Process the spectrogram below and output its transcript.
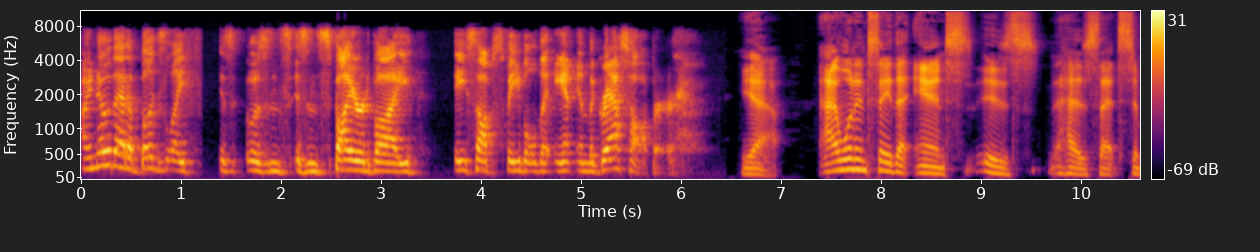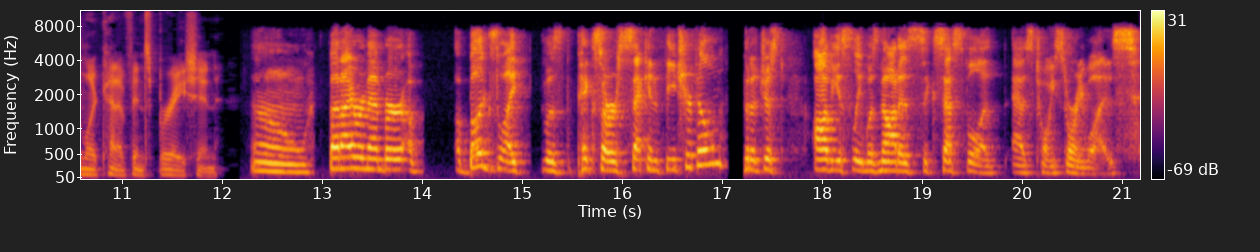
I know that A Bug's Life is was is inspired by Aesop's fable, The Ant and the Grasshopper. Yeah, I wouldn't say that Antz is has that similar kind of inspiration. Oh, but I remember a, a Bug's Life was Pixar's second feature film, but it just obviously was not as successful as, as Toy Story was.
